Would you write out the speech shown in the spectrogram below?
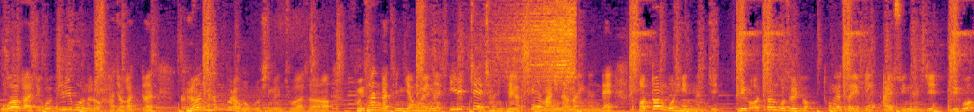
모아가지고 일본으로 가져갔던 그런 항구라고 보시면 좋아서 군산 같은 경우에는 일제 잔재가 꽤 많이 남아 있는데 어떤 곳이 있는지 그리고 어떤 곳을 혀- 통해서 이렇게 알 수 있는지 그리고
